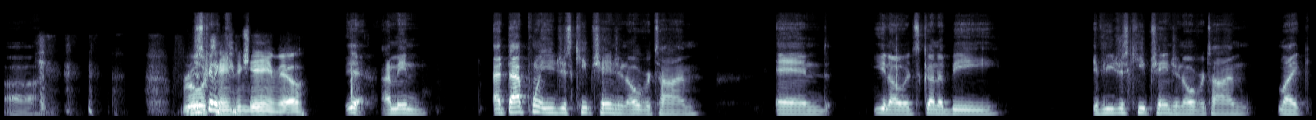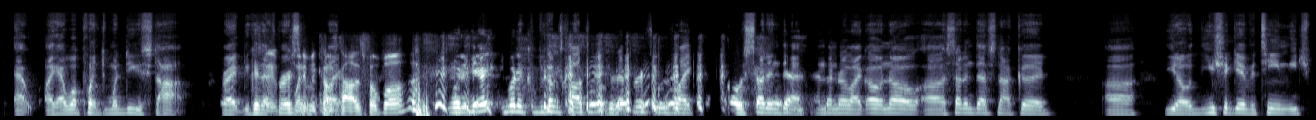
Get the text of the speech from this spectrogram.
uh, rule changing keep, game, yo. Yeah, I mean, at that point, you just keep changing overtime, and you know it's gonna be if you just keep changing overtime. Like at like at what point when do you stop? Right, because at first when it, it becomes like, college football, when, it, when it becomes college football, because at first it was like, oh, sudden death, and then they're like, oh no, uh, sudden death's not good. Uh, you know, you should give a team each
